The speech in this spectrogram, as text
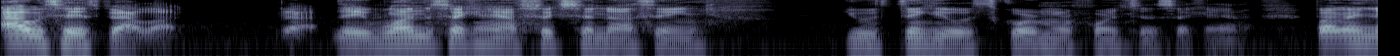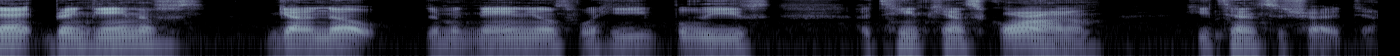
I would say it's bad luck. They won the second half six to nothing. You would think it would score more points in the second half. But McDa- McDaniels, got to know that McDaniels, when he believes a team can't score on him, he tends to shut it down.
